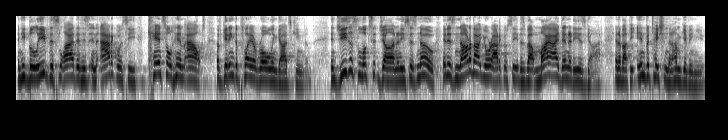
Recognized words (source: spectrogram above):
And he believed this lie that his inadequacy canceled him out of getting to play a role in God's kingdom. And Jesus looks at John and he says, No, it is not about your adequacy. It is about my identity as God and about the invitation that I'm giving you.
